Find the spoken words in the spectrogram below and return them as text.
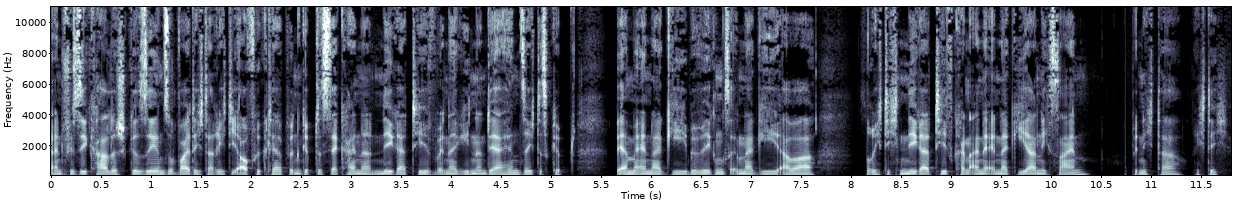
Rein physikalisch gesehen, soweit ich da richtig aufgeklärt bin, gibt es ja keine negativen Energien in der Hinsicht. Es gibt Wärmeenergie, Bewegungsenergie, aber so richtig negativ kann eine Energie ja nicht sein. Bin ich da richtig?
